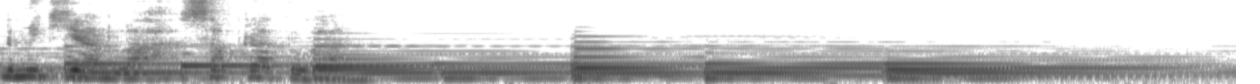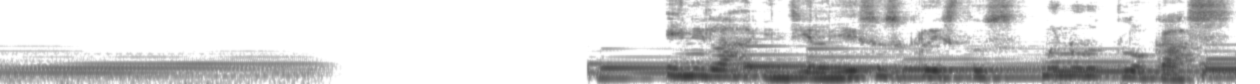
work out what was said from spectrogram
Demikianlah sabda Tuhan. Inilah Injil Yesus Kristus menurut Lukas,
